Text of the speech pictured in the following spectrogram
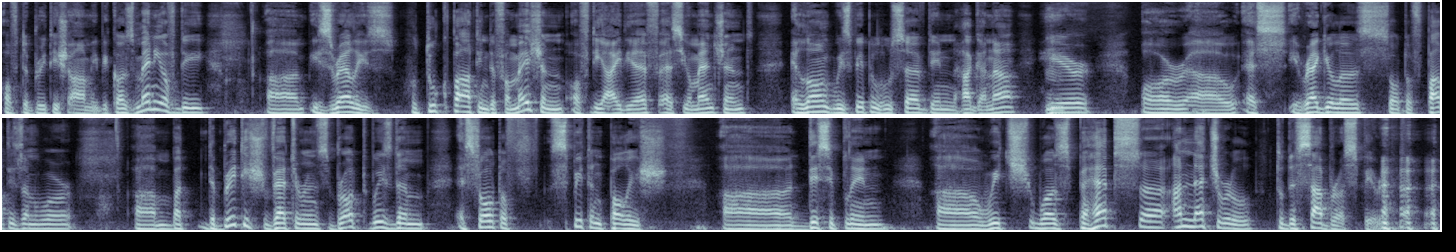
of the British Army? Because many of the uh, Israelis who took part in the formation of the IDF, as you mentioned, along with people who served in Haganah here or uh, as irregulars, sort of partisan war. Um, but the British veterans brought with them a sort of spit and polish uh, discipline, uh, which was perhaps uh, unnatural to the Sabra spirit.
